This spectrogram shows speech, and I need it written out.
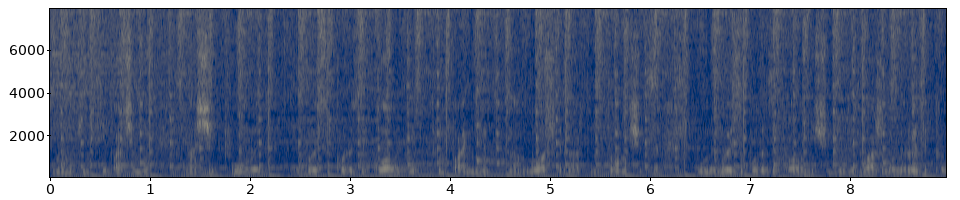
самому кінці бачимо наші пули високо ризиковані. Компанія наголошує завжди на тому, що це пули високо ризиковані, щоб люди зважували ризик при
